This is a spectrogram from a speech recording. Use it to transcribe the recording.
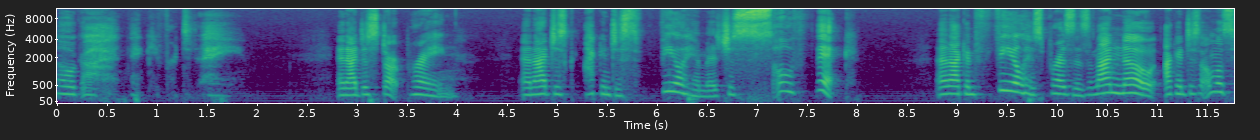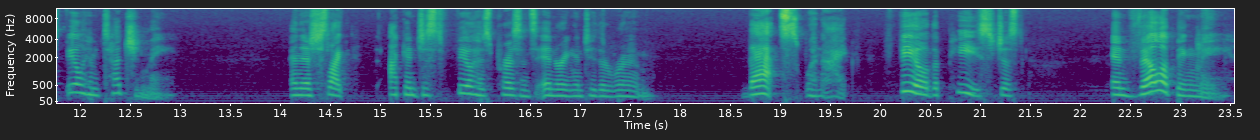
oh God, thank you for today. And I just start praying. And I just, I can just feel him. It's just so thick. And I can feel his presence. And I know, I can just almost feel him touching me. And it's like, I can just feel his presence entering into the room. That's when I feel the peace just enveloping me.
